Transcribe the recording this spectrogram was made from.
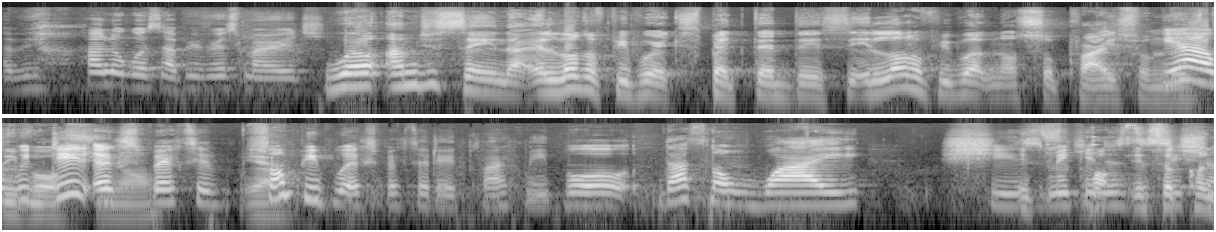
How long was her previous marriage? Well, I'm just saying that a lot of people expected this. A lot of people are not surprised from Yeah, this we did you know? expect it. Yeah. Some people expected it, like me, but that's not why she's It's making this decision.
